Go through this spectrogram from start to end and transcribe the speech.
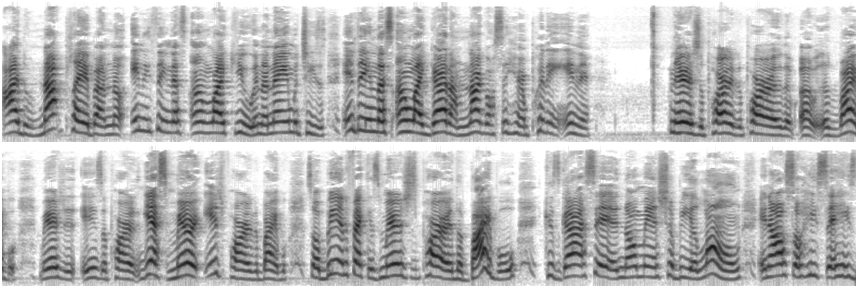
I do not play about no anything that's unlike you in the name of Jesus. Anything that's unlike God, I'm not gonna sit here and put it in it there is a part of the part of the, uh, the Bible. Marriage is a part of yes, marriage is part of the Bible. So being the fact is marriage is part of the Bible because God said no man shall be alone, and also He said He's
